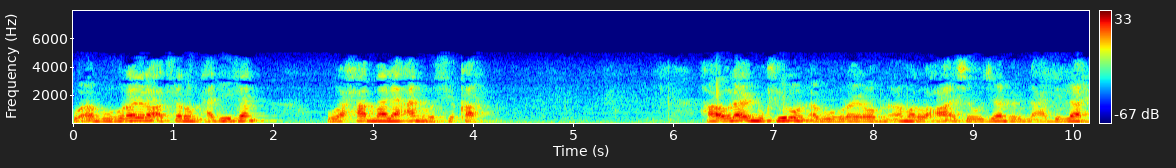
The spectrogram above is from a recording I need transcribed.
wa abu hurayra akharhum xadiiثa waxamala canhu hiqaat haaulaai mukiruun abu hurayra wabn cumar wacaaisha wajaabir bn cabdillaahi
